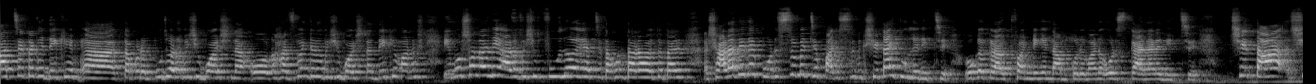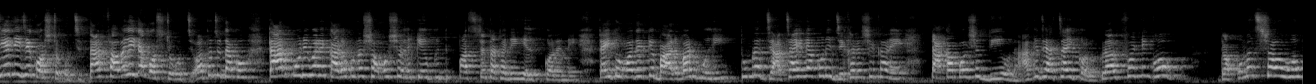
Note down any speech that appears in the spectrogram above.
বাচ্চাটাকে দেখে তারপরে পুজোরও বেশি বয়স না, ওর হাজব্যান্ডেরও বেশি বয়স না, দেখে মানুষ ইমোশনালি আরও বেশি ফুল হয়ে যাচ্ছে। তখন তারা হয়তো তার সারাদিনের পরিশ্রমের যে পারিশ্রমিক সেটাই তুলে দিচ্ছে। ওকে ক্রাউড ফান্ডিংয়ের নাম করে মানে ওর স্ক্যানারে দিচ্ছে। সে তা, সে নিজে কষ্ট করছে, তার ফ্যামিলিটা কষ্ট করছে। অথচ দেখো, তার পরিবারে কারও কোনো সমস্যা হলে কেউ কিন্তু পাঁচটা টাকা দিয়ে হেল্প করে নেই। তাই তোমাদেরকে বারবার বলি, তোমরা যাচাই না করে যেখানে সেখানে টাকা পয়সা দিও না। আগে যাচাই করো ক্রাউড ফান্ডিং হোক ডকুমেন্টস সহ হোক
